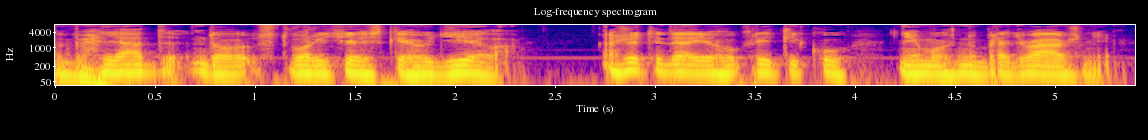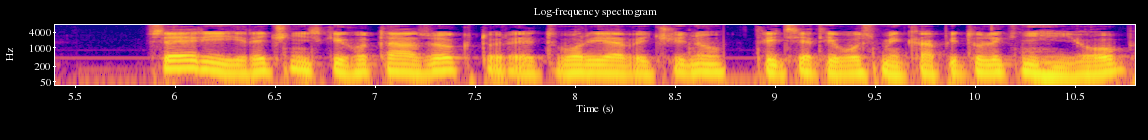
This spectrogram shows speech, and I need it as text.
vhľad do stvoriteľského diela a že teda jeho kritiku nemôžno brať vážne. V sérii rečníckých otázok, ktoré tvoria väčšinu 38. kapitoly knihy Job,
